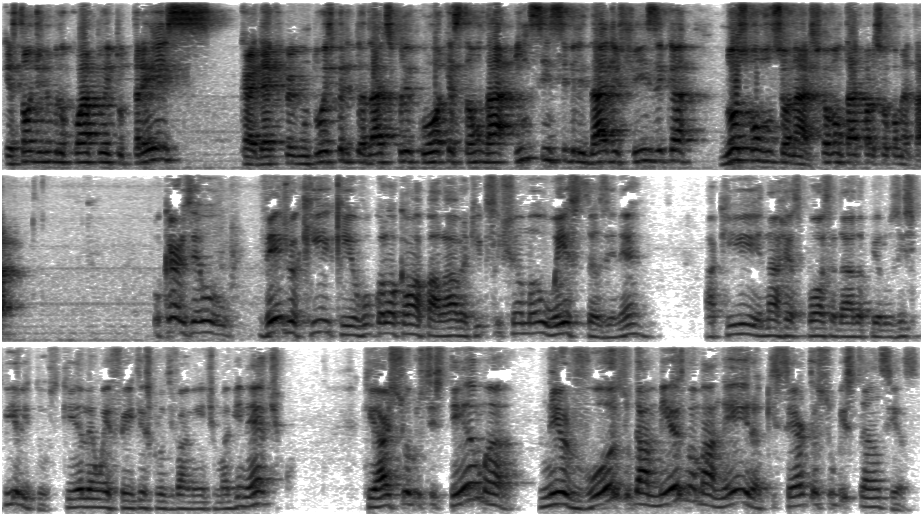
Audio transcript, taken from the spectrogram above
questão de número 483. Kardec perguntou, a espiritualidade explicou a questão da insensibilidade física nos convulsionários. Fique à vontade para o seu comentário. O Carlos, eu vejo aqui que eu vou colocar uma palavra aqui que se chama o êxtase, né? Aqui na resposta dada pelos espíritos, que ele é um efeito exclusivamente magnético, que age sobre o sistema nervoso da mesma maneira que certas substâncias,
